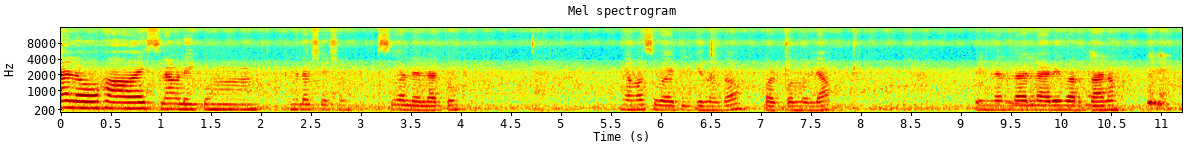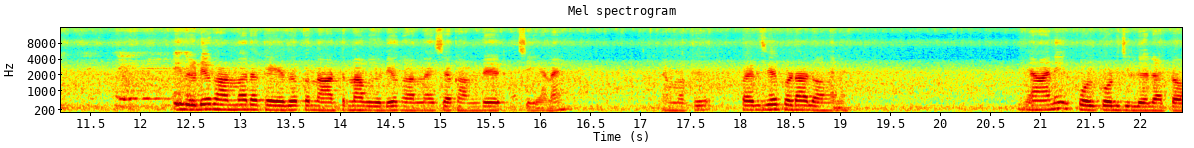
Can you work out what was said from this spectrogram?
ഹലോ ഹായ് ഇസ്ലാം വലൈക്കും എന്താ വിശേഷം? സുഖമല്ലേ എല്ലാവർക്കും? ഞങ്ങൾ സുഖമായിട്ടിരിക്കുന്നുണ്ടോ കുഴപ്പമൊന്നുമില്ല. പിന്നെന്താ എല്ലാവരെയും വർത്താനം? ഈ വീഡിയോ കാണുന്നവരൊക്കെ ഏതൊക്കെ നാട്ടിൽ നിന്നാണ് വീഡിയോ കാണുന്ന വെച്ചാൽ കമന്റ് ചെയ്യണേ. നമുക്ക് പരിചയപ്പെടാമല്ലോ അങ്ങനെ. ഞാൻ കോഴിക്കോട് ജില്ലയിലാട്ടോ.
